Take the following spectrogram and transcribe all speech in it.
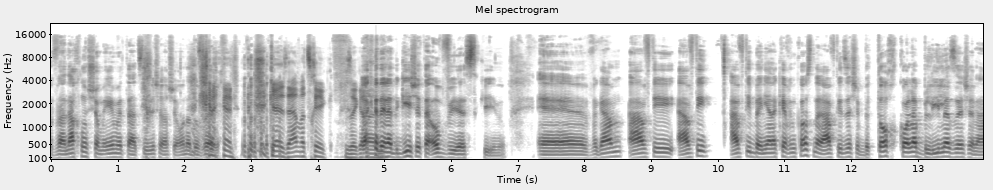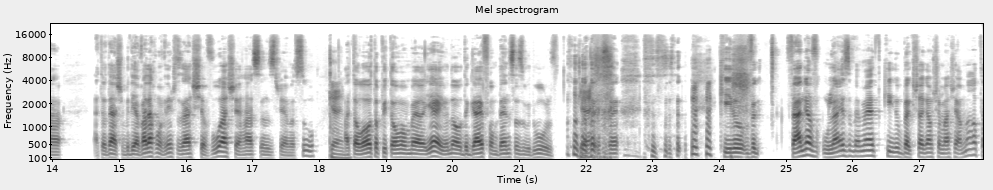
ואנחנו שומעים את הצליל של השעון הדובר. כן, כן, זה היה מצחיק. זה רק גם... כדי להדגיש את ה obvious כאילו. אה, וגם אהבתי, אהבתי, אהבתי בעניין הקווין קוסטנר, אהבתי את זה שבתוך כל הבליל הזה של ה... אתה יודע שבדיעבד אנחנו מבינים שזה היה שבוע שה hustles שהם עשו, כן. אתה רואה אותו פתאום אומר, yeah, you know, the guy from dances with wolves. כן. כאילו, ו... ואגב, אולי זה באמת, כאילו, בהקשר גם של מה שאמרת,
